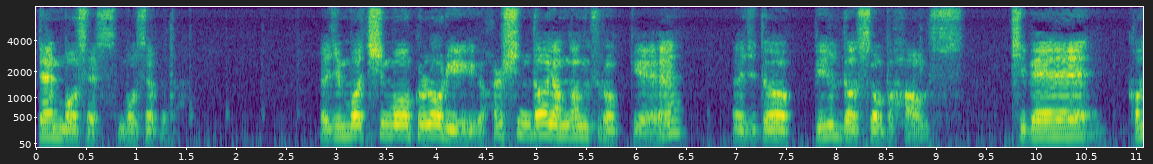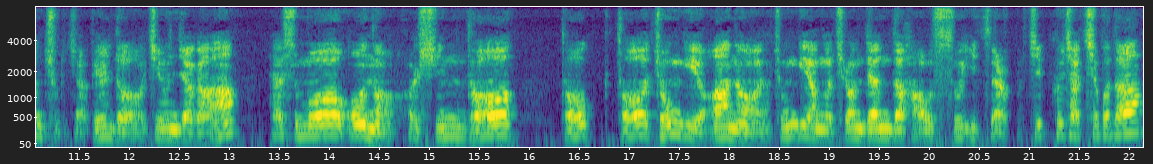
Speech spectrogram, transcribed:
than Moses 모세보다 as much more glory 훨씬 더 영광스럽게 as the builders of house 집의 건축자 빌더 지은 자가 more honor 훨씬 더 더욱 더 honor 존귀한 것처럼 than the house itself. 집 그 자체보다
